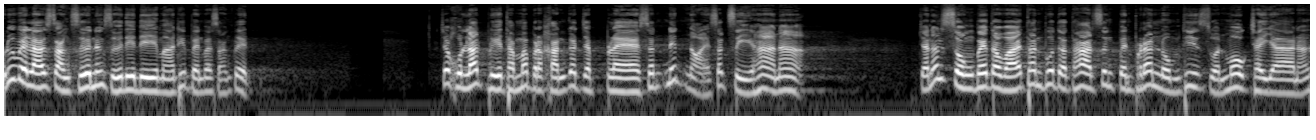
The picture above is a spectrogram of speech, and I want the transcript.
หรือเวลาสั่งซื้อหนังสือดี ๆ มาที่เป็นภาษาอังกฤษ เจ้าคุณรัฐปรีธรรมประคันก็จะแปลสักนิดหน่อยสักสี่ห้าหน้า จากนั้นส่งไปถวายท่านพุทธทาสซึ่งเป็นพระหนุ่มที่สวนโมกชัยยานะ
